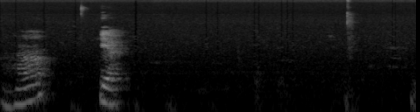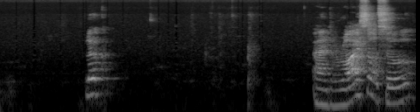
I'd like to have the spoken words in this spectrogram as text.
Uh -huh. Here. Look. And rice also.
